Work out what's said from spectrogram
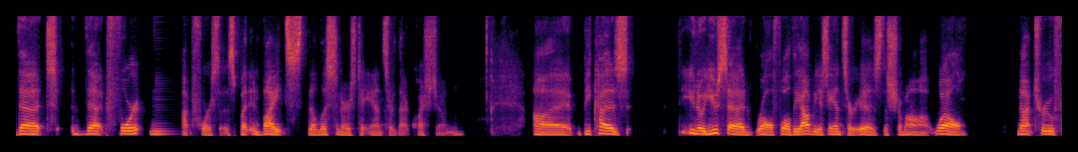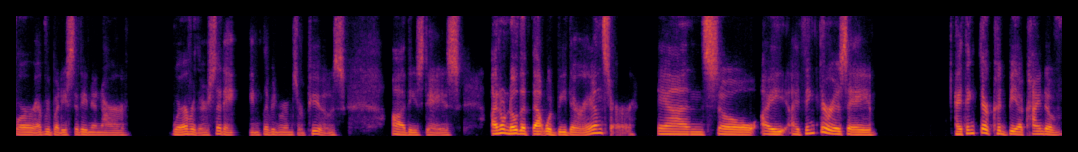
that that for not forces but invites the listeners to answer that question. Uh, because you know you said Rolf well the obvious answer is the Shema. Well not true for everybody sitting in our wherever they're sitting living rooms or pews uh, these days. I don't know that that would be their answer. And so I I think there is a I think there could be a kind of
